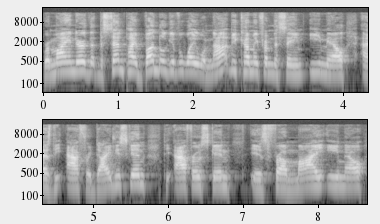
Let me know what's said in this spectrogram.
Reminder that the Senpai bundle giveaway will not be coming from the same email as the Aphrodite skin. The Afro skin is from my email.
